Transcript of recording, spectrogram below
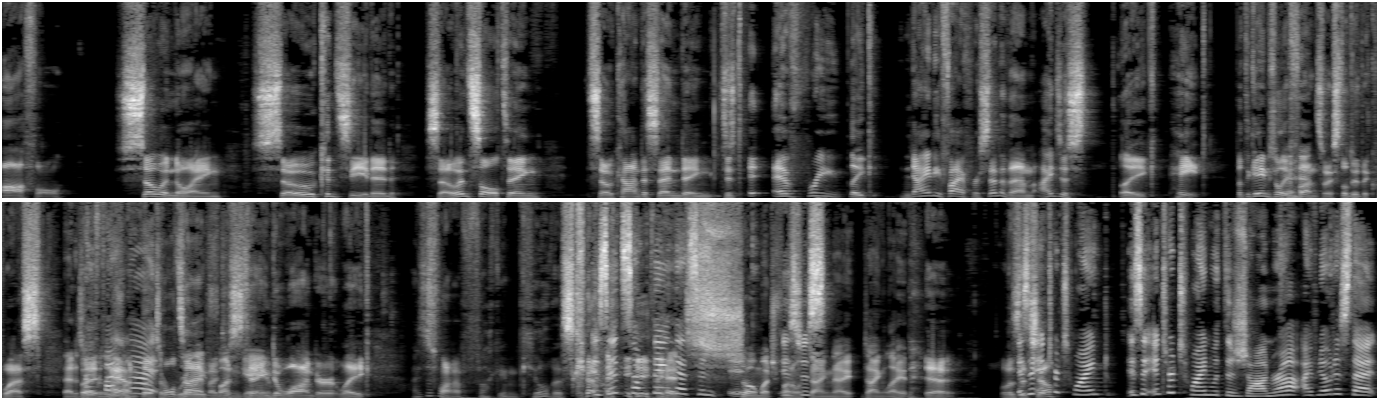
awful, so annoying, so conceited, so insulting, so condescending. Just every like ninety five percent of them, I just like hate. But the game's really fun, so I still do the quests. That is But a really find fun. that- That's the a whole really time I'm fun just game. staying to wander like. I just want to fucking kill this guy. Is it something I had that's in, so much fun with just- Dying Night, Dying Light. Yeah. Was Is it, it intertwined? Is it intertwined with the genre? I've noticed that,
